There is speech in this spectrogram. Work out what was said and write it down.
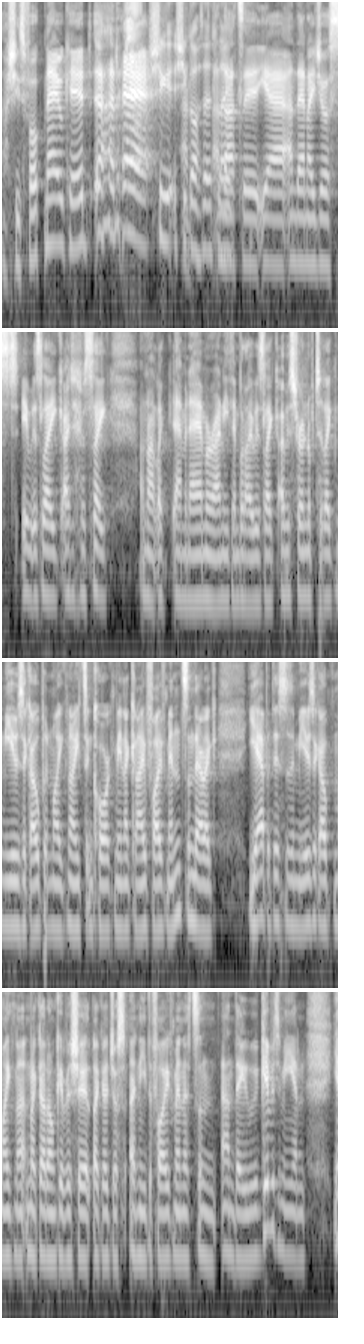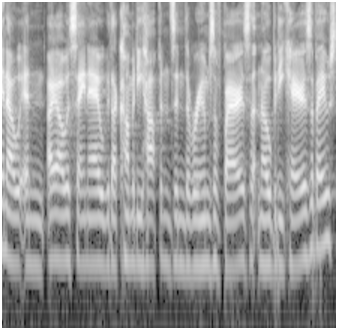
oh, "She's fucked now, kid." and uh, She she got it. and like, that's it, yeah. And then I just, it was like, I was like, I'm not like Eminem or anything, but I was like, I was turning up to like music open mic nights in Cork, being like, can I have five minutes? And they're like, yeah, but this is a music open mic night. I'm like, I don't give a shit. Like, I just, I need the five minutes, and and they would give it to me, and you know, and I always say now that comedy happens in the rooms of bars that nobody cares about.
